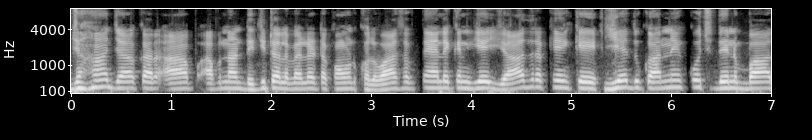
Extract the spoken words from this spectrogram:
جہاں جا کر آپ اپنا ڈیجیٹل ویلٹ اکاؤنٹ کھلوا سکتے ہیں۔ لیکن یہ یاد رکھیں کہ یہ دکانیں کچھ دن بعد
